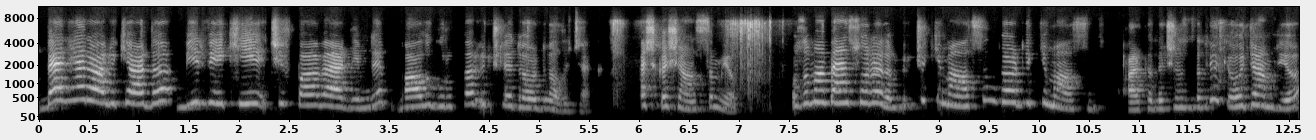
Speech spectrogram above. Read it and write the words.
ben her halükarda 1 ve 2'yi çift bağ verdiğimde bağlı gruplar 3 ile 4'ü alacak. Başka şansım yok. O zaman ben sorarım 3'ü kim alsın 4'ü kim alsın? Arkadaşınız da diyor ki hocam diyor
